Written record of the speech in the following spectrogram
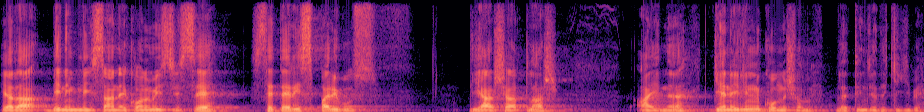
Ya da benim lisan ekonomistçisi ceteris paribus. Diğer şartlar aynı. Genelini konuşalım. Latincedeki gibi.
